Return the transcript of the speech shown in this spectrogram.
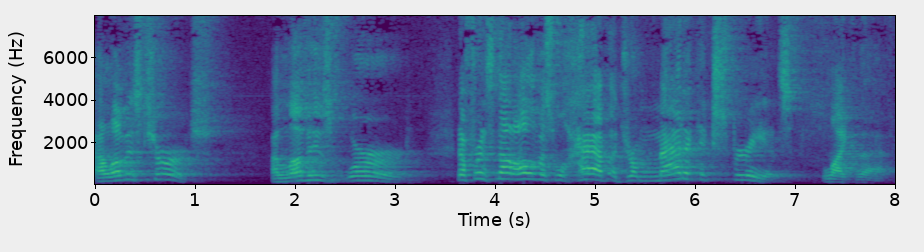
I love his church. I love his word. Now, friends, not all of us will have a dramatic experience like that.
